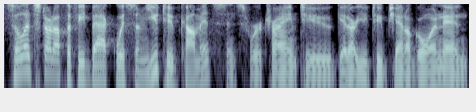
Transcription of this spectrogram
So let's start off the feedback with some YouTube comments since we're trying to get our YouTube channel going. And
